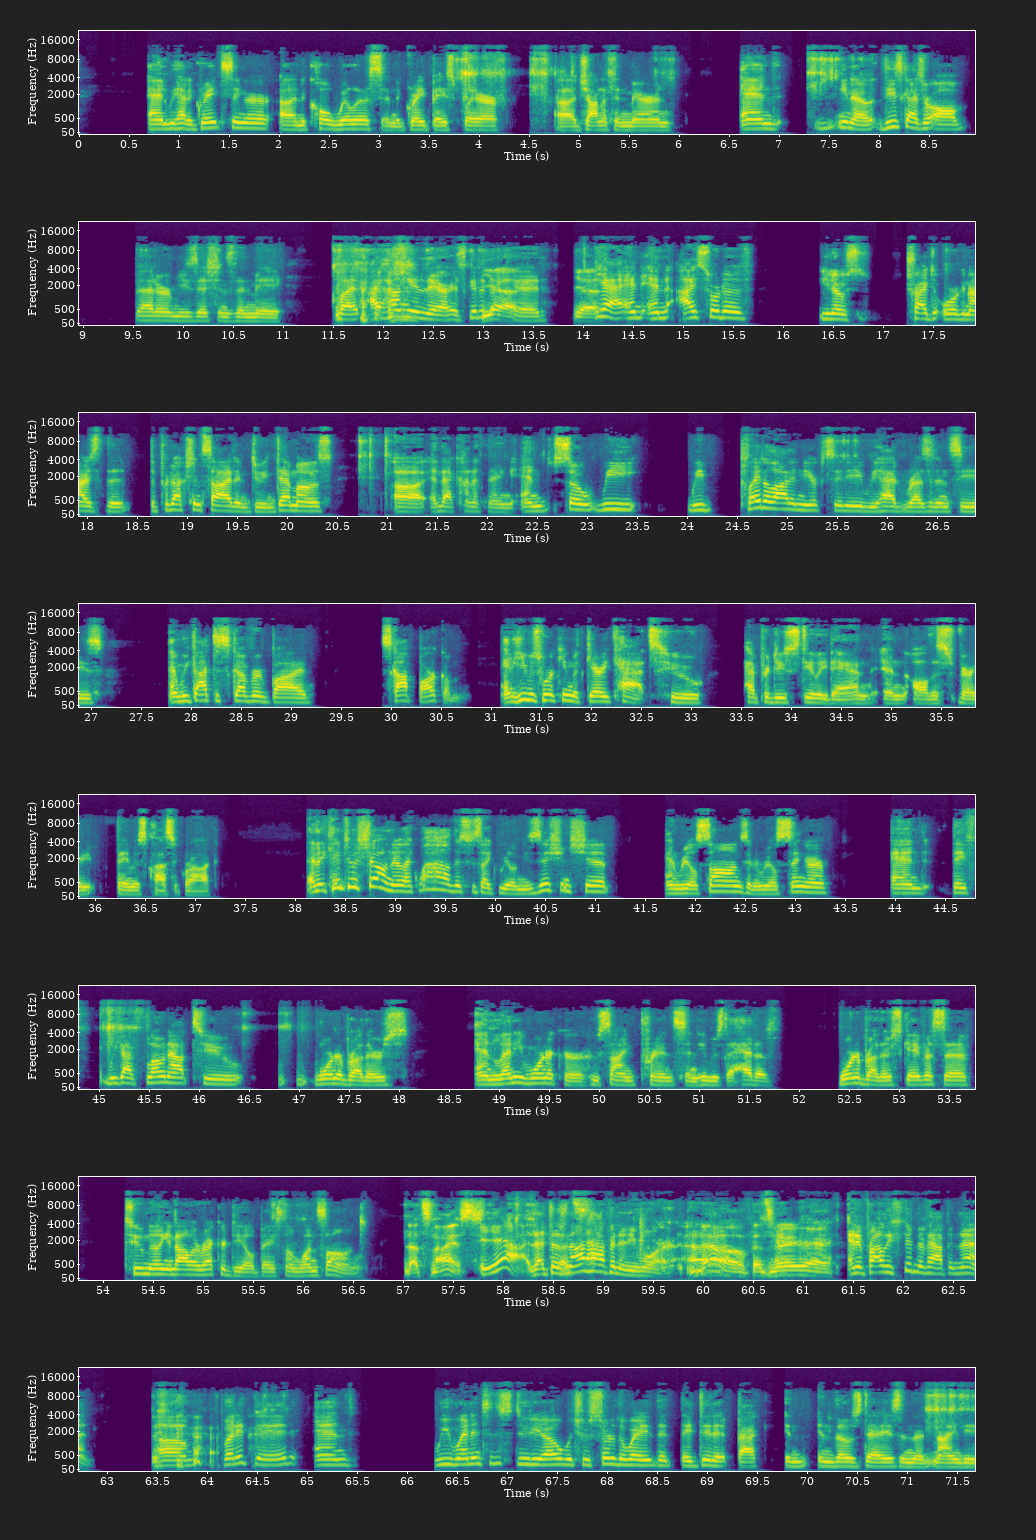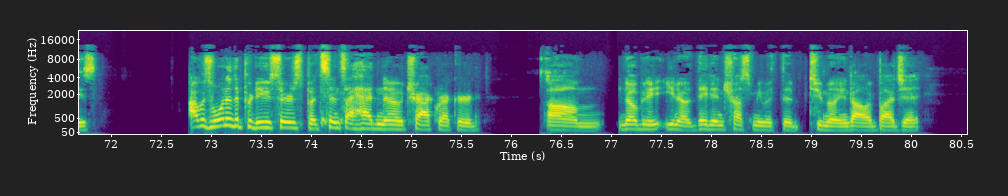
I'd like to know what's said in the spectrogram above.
And we had a great singer, uh, Nicole Willis, and a great bass player, uh, Jonathan Marin. And you know, these guys are all better musicians than me, but I hung in there as good as Yeah. I could Yeah. yeah and and i sort of you know tried to organize the the production side and doing demos uh and that kind of thing and so we we played a lot in new york city we had residencies and we got discovered by scott barkham and he was working with gary katz who had produced steely dan and all this very famous classic rock and they came to a show and they're like wow this is like real musicianship and real songs and a real singer and they we got flown out to Warner Brothers and Lenny Waronker who signed Prince and he was the head of Warner Brothers gave us a 2 million dollar record deal based on one song. That's nice. Yeah, that does That's- not happen anymore. Uh, no, that's very rare. and it probably shouldn't have happened then. Um, but it did and we went into the studio which was sort of the way that they did it back in in those days in the 90s i was one of the producers but since i had no track record um nobody you know they didn't trust me with the 2 million dollar budget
